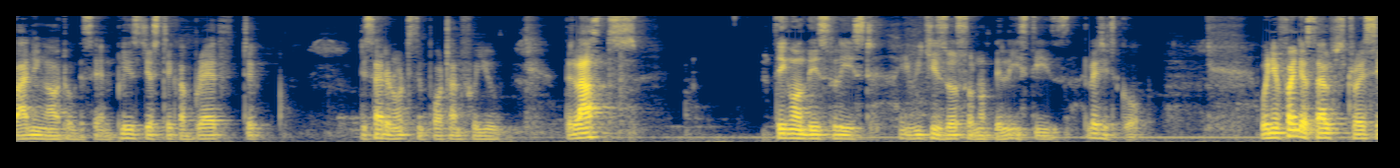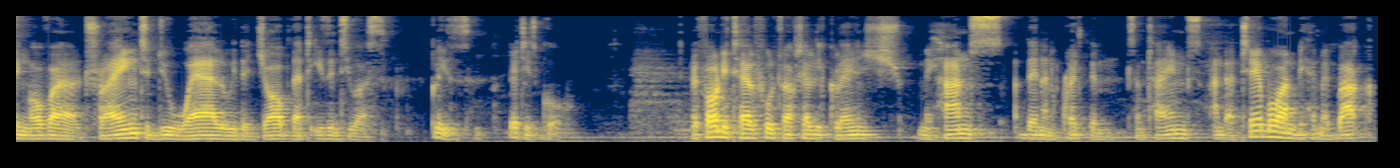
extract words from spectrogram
burning out of the same. Please just take a breath, take decide on what's important for you. The last thing on this list, which is also not the least, is let it go. When you find yourself stressing over trying to do well with a job that isn't yours, please let it go. I found it helpful to actually clench my hands, then unclench them, sometimes under table and behind my back,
